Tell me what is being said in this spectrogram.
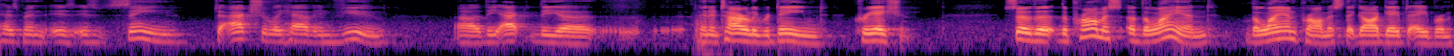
has been is, is seen to actually have in view uh, the act, the uh, an entirely redeemed creation. So the, the promise of the land, the land promise that God gave to Abram,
